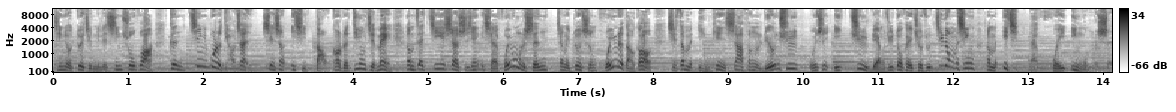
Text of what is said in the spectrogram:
今天有对着你的心说话，更进一步的挑战，线上一起祷告的弟兄姐妹，让我们在接下来时间一起来回应我们的神，将你对神回应的祷告写在我们。影片下方的留言区，我们是一句两句都可以求出激动的心，让我们一起来回应我们的神。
